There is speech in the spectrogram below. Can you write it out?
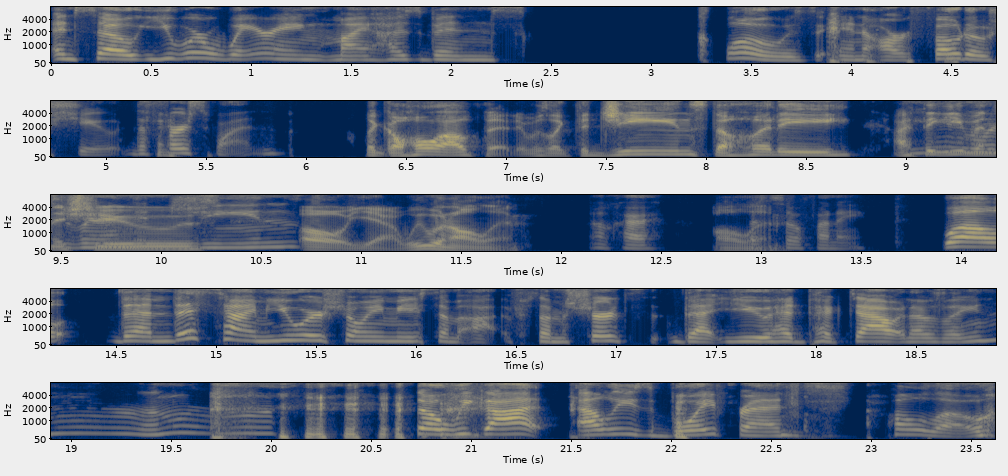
And so you were wearing my husband's clothes in our photo shoot, the first one. Like a whole outfit. It was like the jeans, the hoodie, I think even the shoes. jeans. Oh yeah, we went all in. Okay. All That's in. so funny. Well, then this time you were showing me some uh, some shirts that you had picked out, and I was like, "Mm, mm, mm." so we got Ellie's boyfriend's polo,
